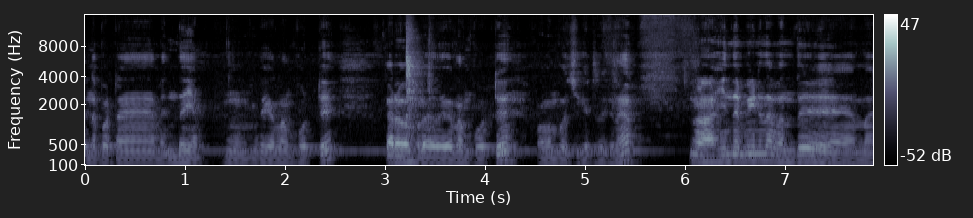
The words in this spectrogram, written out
என்ன போட்டேன் வெந்தயம் இதையெல்லாம் போட்டு கருவேப்பிலை இதெல்லாம் போட்டு குழம்பு வச்சுக்கிட்டு இருக்கிறேன். இந்த மீன் தான் வந்து நம்ம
